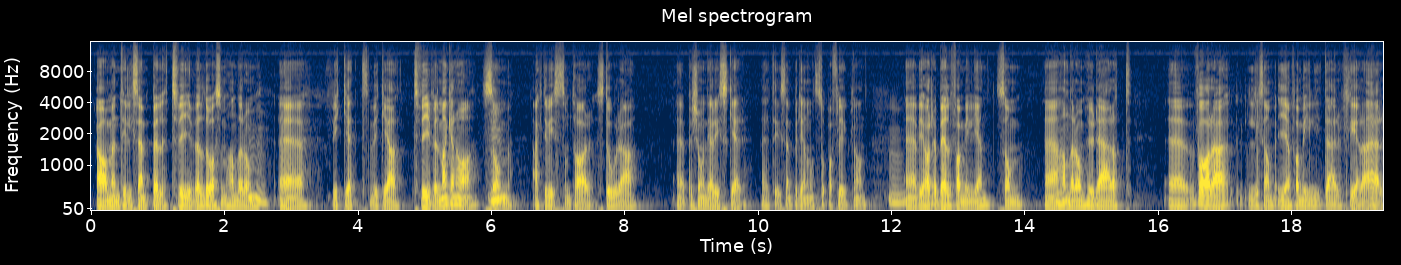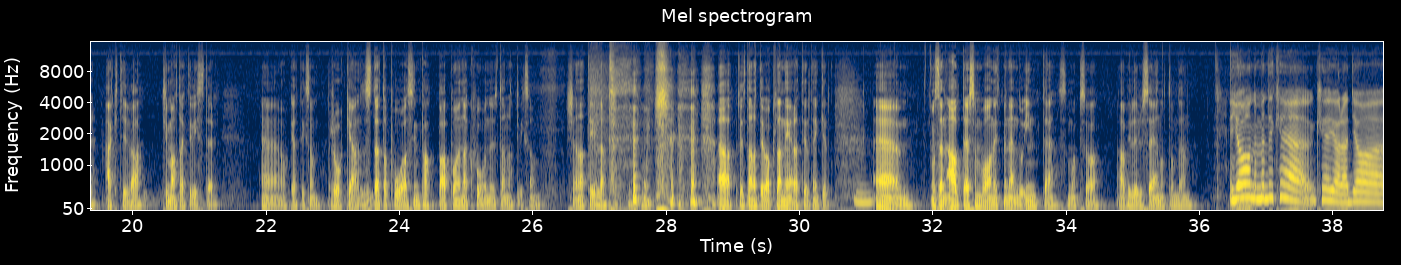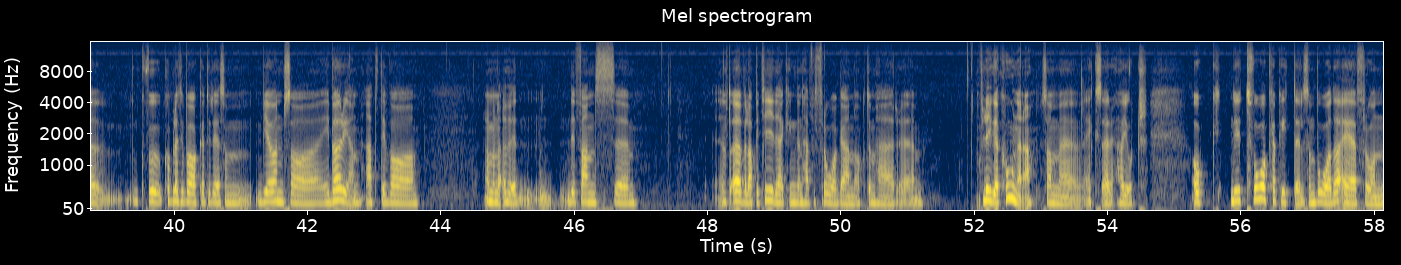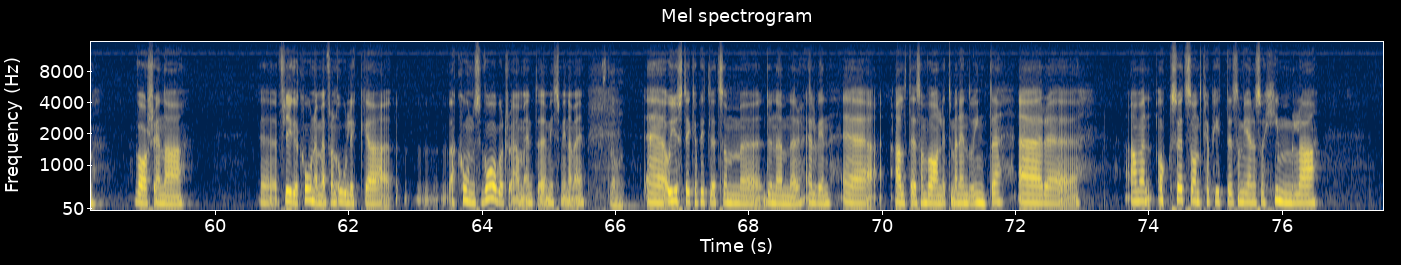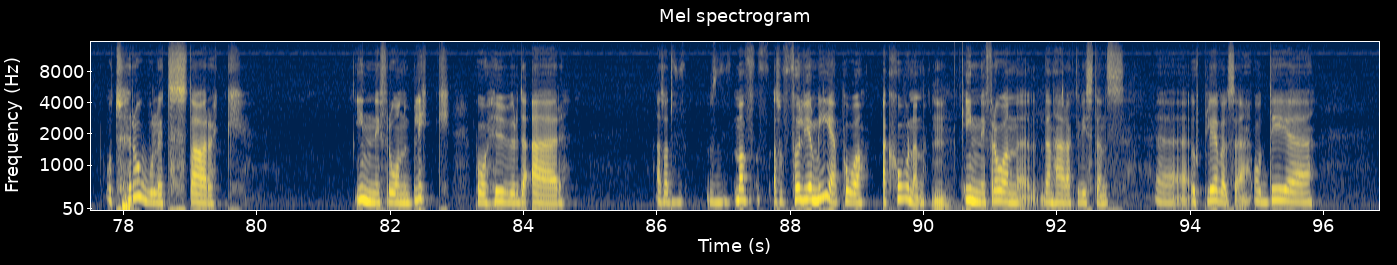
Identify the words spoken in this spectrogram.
ja men till exempel tvivel då som handlar om mm. eh, vilket, vilka tvivel man kan ha som mm. aktivist som tar stora eh, personliga risker till exempel genom att stoppa flygplan. Mm. Eh, vi har rebellfamiljen som eh, mm. handlar om hur det är att eh, vara liksom, i en familj där flera är aktiva klimataktivister och att liksom råka stöta på sin pappa på en aktion utan att liksom känna till att ja, utan att det var planerat helt enkelt. Mm. Um, och sen allt är som vanligt men ändå inte som också, ja, ville du säga något om den? Ja, nej, men det kan jag, kan jag göra. Jag får koppla tillbaka till det som Björn sa i början, att det var, ja, det, eh, det fanns eh, ett överlapp i tid här kring den här förfrågan och de här eh, flygaktionerna som eh, XR har gjort. Och det är två kapitel som båda är från varsina eh, flygaktioner men från olika eh, aktionsvågor tror jag om jag inte missminner mig. Eh, och just det kapitlet som eh, du nämner Elvin, eh, allt är som vanligt men ändå inte, är eh, ja, men också ett sånt kapitel som ger en så himla otroligt stark inifrån blick på hur det är Alltså att man alltså följer med på aktionen mm. inifrån den här aktivistens eh, upplevelse. Och det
